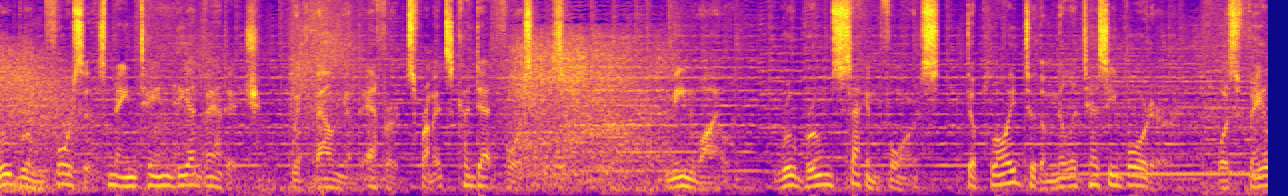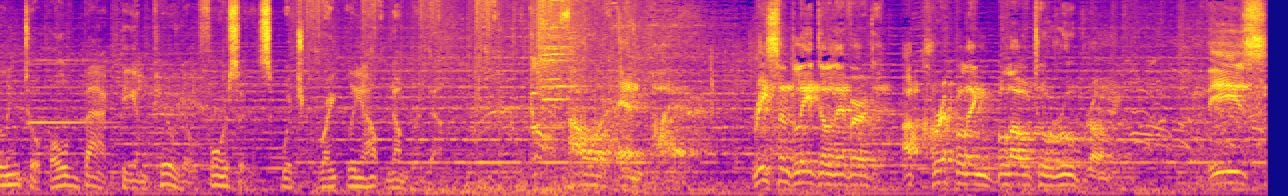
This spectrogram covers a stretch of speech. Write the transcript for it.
Rubrum forces maintained the advantage with valiant efforts from its cadet forces. Meanwhile, Rubrum's second force, deployed to the Militesi border, was failing to hold back the Imperial forces which greatly outnumbered them. Our empire recently delivered a crippling blow to Rubrum. These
